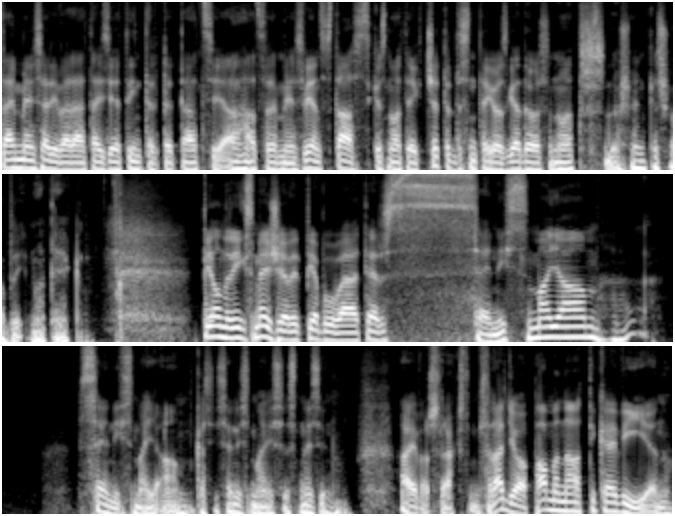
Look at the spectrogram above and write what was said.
Tā mēs arī varētu aiziet interpretācijā. Atceramies viens stāsts, kas notiek 40. gados, un otrs, droši vien, kas šobrīd notiek. Pilnīgs meži jau ir piebūvēti ar senismajām. Senismajām. Kas ir senismais? Es nezinu. Aivars rakstums. Radio pamanā tikai vienu.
